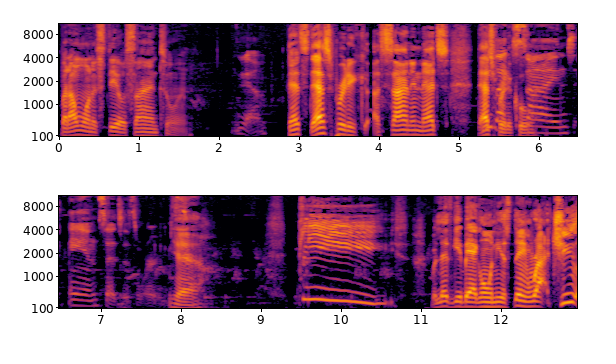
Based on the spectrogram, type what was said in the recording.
But I want to still sign to him. Yeah. That's that's pretty uh, signing. That's that's he pretty cool. Signs and says his words. Yeah. Please. But let's get back on this thing right here.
